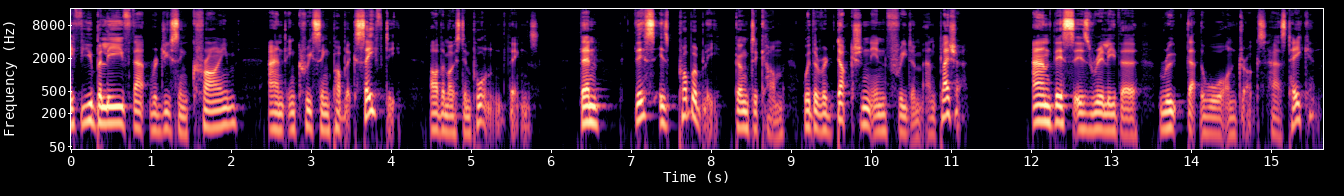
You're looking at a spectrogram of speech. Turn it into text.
if you believe that reducing crime and increasing public safety are the most important things, then this is probably going to come with a reduction in freedom and pleasure. And this is really the route that the war on drugs has taken.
